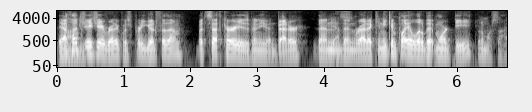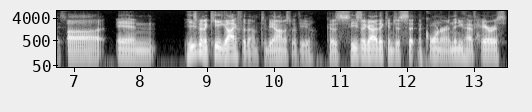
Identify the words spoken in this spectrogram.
Yeah, I thought Um, JJ Redick was pretty good for them, but Seth Curry has been even better than Yes. than Redick, and he can play a little bit more D. A little more size. Uh, and he's been a key guy for them, to be honest with you, because he's a guy that can just sit in the corner, and then you have Harris.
